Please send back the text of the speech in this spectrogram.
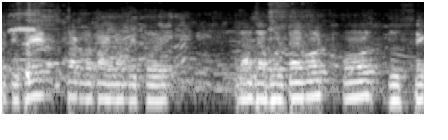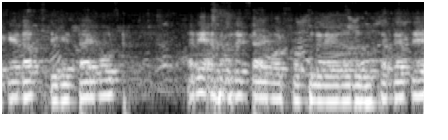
डिफेन्स चांगलं पाहायला मिळतोय. राजापूर टाइमआउट और सेकंड अप सेकंड टाइमआउट आणि अशा टाइम आउट संपलेले आहे राजापूर संघाचे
